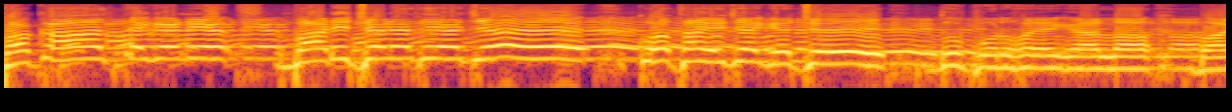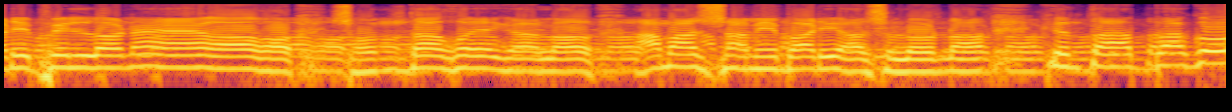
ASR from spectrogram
সকাল থেকে নিয়ে বাড়ি ছেড়ে দিয়েছে, কোথায় যে গেছে? দুপুর হয়ে গেল, বাড়ি ফিরল না, সন্ধ্যা হয়ে গেল, আমার স্বামী বাড়ি আসলো না। কিন্তু আব্বা গো,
